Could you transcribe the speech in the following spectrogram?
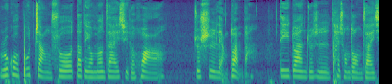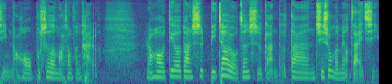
如果不讲说到底有没有在一起的话，就是两段吧。第一段就是太冲动在一起，然后不适合马上分开了。然后第二段是比较有真实感的，但其实我们没有在一起，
